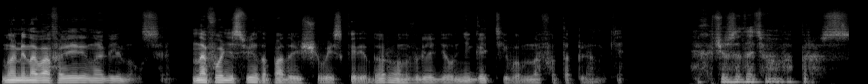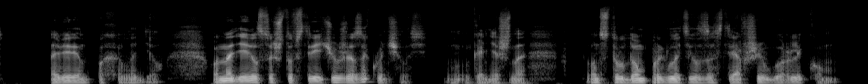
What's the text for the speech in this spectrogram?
но, миновав Аверина, оглянулся. На фоне света, падающего из коридора, он выглядел негативом на фотопленке. — Я хочу задать вам вопрос. Аверин похолодел. Он надеялся, что встреча уже закончилась. Конечно, он с трудом проглотил застрявший в горле ком. —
